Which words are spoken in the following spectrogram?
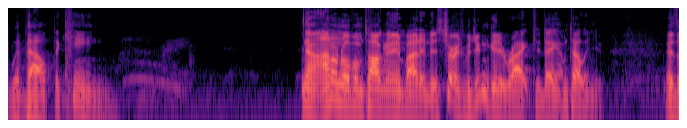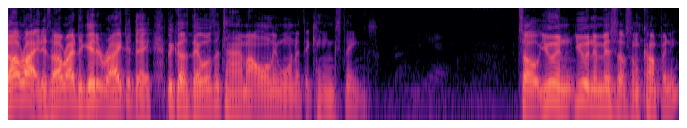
without the king. Now, I don't know if I'm talking to anybody in this church, but you can get it right today, I'm telling you. It's all right. It's all right to get it right today because there was a time I only wanted the king's things. So you're in, you in the midst of some company,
